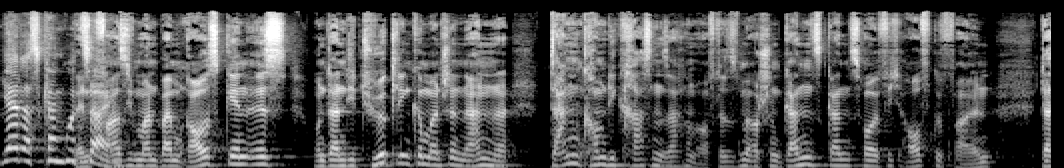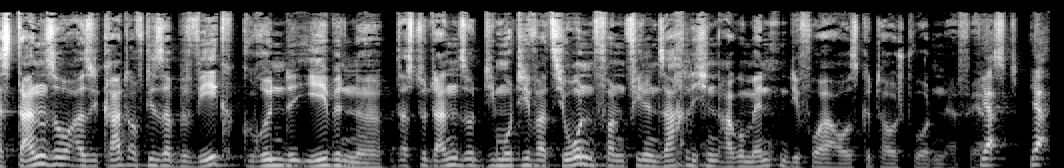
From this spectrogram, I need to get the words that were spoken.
Ja, das kann gut Wenn sein. Wenn quasi man beim Rausgehen ist und dann die Türklinke man schon in der Hand hat, dann kommen die krassen Sachen auf. Das ist mir auch schon ganz, ganz häufig aufgefallen, dass dann so, also gerade auf dieser Beweggründe-Ebene, dass du dann so die Motivation von vielen sachlichen Argumenten, die vorher ausgetauscht wurden, erfährst. Ja,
